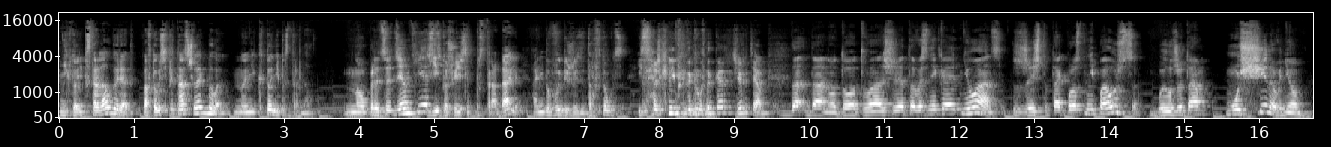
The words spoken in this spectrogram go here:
Никто не пострадал, говорят. В автобусе 15 человек было, но никто не пострадал. Но прецедент есть. Есть, потому что если бы пострадали, они бы выбежали из этого автобуса и сожгли бы Google Car к чертям. Да, да, но тут вообще-то возникает нюанс. Сжечь-то так просто не получится. Был же там мужчина в нем.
